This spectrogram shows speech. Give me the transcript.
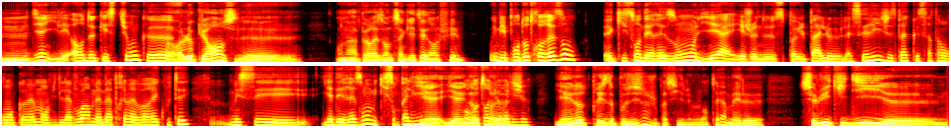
Je veux dire, il est hors de question que. En l'occurrence, euh, on a un peu raison de s'inquiéter dans le film. Oui, mais pour d'autres raisons. Euh, qui sont des raisons liées à. Et je ne spoil pas le- la série, j'espère que certains auront quand même envie de la voir, même après m'avoir écouté. Mais c'est. Il y a des raisons, mais qui sont pas Il y a- liées y a au retour autre- du religieux. Il y a une autre prise de position, je ne sais pas si elle est volontaire, mais le, celui qui dit euh,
